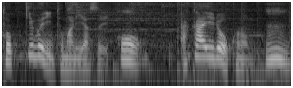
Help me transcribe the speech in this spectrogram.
突起部に止まりやすい。ほ赤い色を好む。ううん。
